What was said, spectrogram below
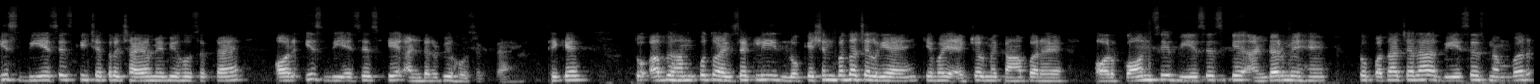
इस बीएसएस की छत्र छाया में भी हो सकता है, और इस बीएसएस के अंडर भी हो सकता है, ठीक है? तो अब हमको तो एग्जैक्टली लोकेशन पता चल गया है कि भाई एक्चुअल में कहाँ पर है, और कौन से बीएसएस के अंडर में है तो पता चला बीएसएस नंबर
